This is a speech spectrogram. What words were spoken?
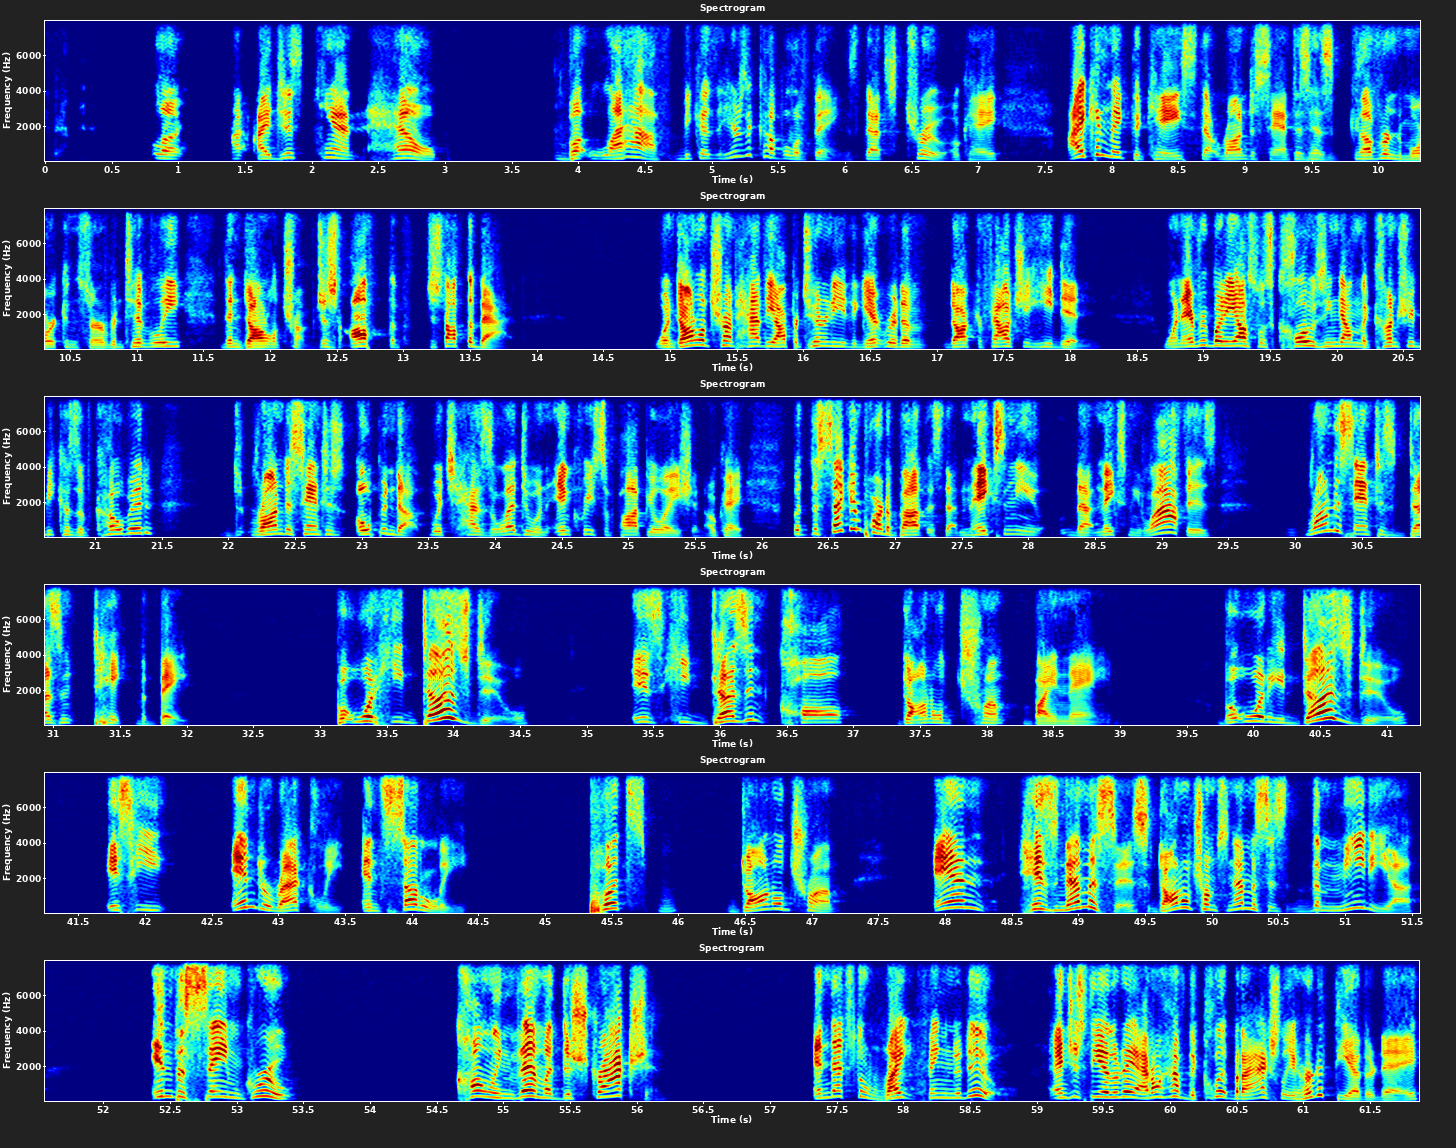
look I, I just can't help but laugh because here's a couple of things that's true okay? I can make the case that ron desantis has governed more conservatively than donald trump just off the just off the bat. When donald trump had the opportunity to get rid of dr fauci he didn't. When everybody else was closing down the country because of covid ron desantis opened up which has led to an increase of population okay but the second part about this that makes me that makes me laugh is Ron DeSantis doesn't take the bait. But what he does do is he doesn't call Donald Trump by name. But what he does do is he indirectly and subtly puts Donald Trump and his nemesis, Donald Trump's nemesis, the media, in the same group calling them a distraction. And that's the right thing to do. And just the other day, I don't have the clip, but I actually heard it the other day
